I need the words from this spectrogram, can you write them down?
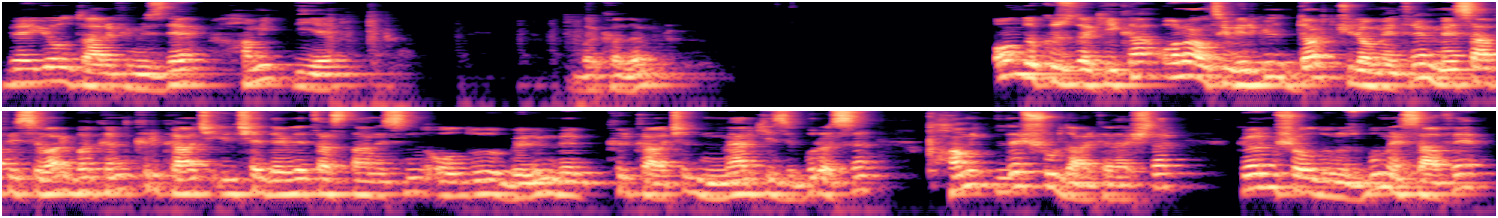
Ve yol tarifimizde Hamit diye bakalım. 19 dakika 16,4 kilometre mesafesi var. Bakın Kırkağaç İlçe Devlet Hastanesi'nin olduğu bölüm ve Kırkağaç'ın merkezi burası. Hamitli de şurada arkadaşlar. Görmüş olduğunuz bu mesafe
